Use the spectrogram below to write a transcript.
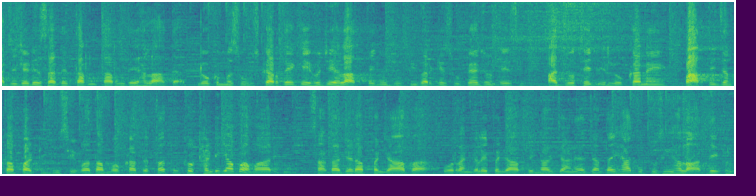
ਅੱਜ ਜਿਹੜੇ ਸਾਡੇ ਤਰਨਤਾਰਨ ਦੇ ਹਾਲਾਤ ਆ, ਲੋਕ ਮਹਿਸੂਸ ਕਰਦੇ ਕਿ ਇਹੋ ਜਿਹੇ ਹਾਲਾਤ ਪਹਿਲਾਂ ਯੂਪੀ ਵਰਗੇ ਸੂਬਿਆਂ 'ਚ ਹੁੰਦੇ ਸੀ। ਅੱਜ ਉੱਥੇ ਜੇ ਲੋਕਾਂ ਨੇ ਭਾਰਤੀ ਜਨਤਾ ਪਾਰਟੀ ਨੂੰ ਸੇਵਾ ਦਾ ਮੌਕਾ ਦਿੱਤਾ ਤਾਂ ਉੱਥੋਂ ਠੰਡੀਆਂ ਭਾਵਾਂ ਆ ਰਹੀਆਂ। ਸਾਡਾ ਜਿਹੜਾ ਪੰਜਾਬ ਆ, ਉਹ ਰੰਗਲੇ ਪੰਜਾਬ ਦੇ ਨਾਲ ਜਾਣਿਆ ਜਾਂਦਾ ਹੈ। ਅੱਜ ਤੁਸੀਂ ਹਾਲਾਤ ਦੇਖ ਲਓ।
